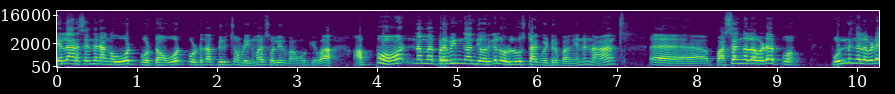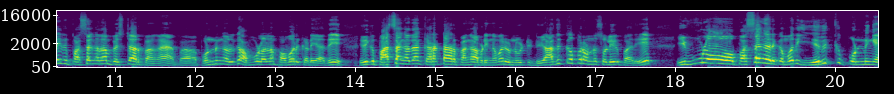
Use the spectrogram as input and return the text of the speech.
எல்லாரும் சேர்ந்து நாங்கள் ஓட் போட்டோம் ஓட் போட்டு தான் பிரித்தோம் அப்படின்னு மாதிரி சொல்லியிருப்பாங்க ஓகேவா அப்போ நம்ம பிரவீன் காந்தி அவர்கள் ஒரு லூஸ் டாக் விட்டுருப்பாங்க. என்னன்னா பசங்களை விட இப்போ பொண்ணுங்களை விட இது பசங்க தான் பெஸ்ட்டாக இருப்பாங்க. பொண்ணுங்களுக்கு அவ்வளோலாம் பவர் கிடையாது. இதுக்கு பசங்க தான் கரெக்டாக இருப்பாங்க அப்படின்ற மாதிரி ஒன்று விட்டுட்டு அதுக்கப்புறம் ஒன்று சொல்லியிருப்பார். இவ்வளோ பசங்க இருக்கும்போது எதுக்கு பொண்ணுங்க?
